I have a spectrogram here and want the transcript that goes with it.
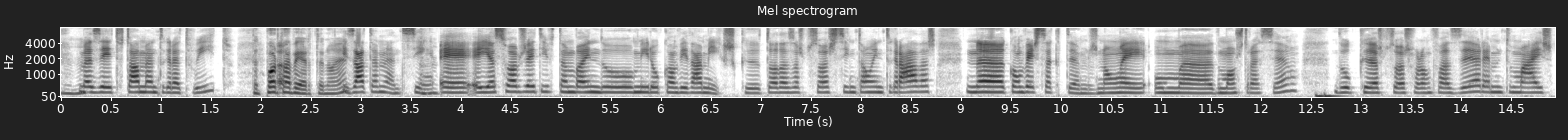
uhum. mas é totalmente gratuito. De porta uh, aberta, não é? Exatamente, sim. Uhum. É, é esse o objetivo também do Miru Convida Amigos, que todas as pessoas se sintam integradas na conversa que temos. Não é uma demonstração do que as pessoas foram fazer, é muito mais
